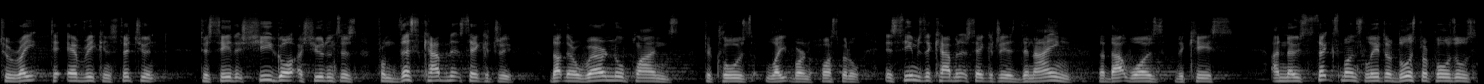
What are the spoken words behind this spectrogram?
to write to every constituent to say that she got assurances from this Cabinet Secretary that there were no plans to close Lightburn Hospital. It seems the Cabinet Secretary is denying that that was the case. And now, six months later, those proposals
